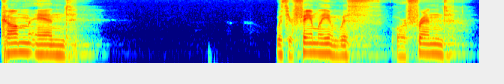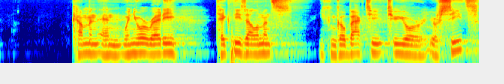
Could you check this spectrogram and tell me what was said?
Come and with your family and with or a friend. Come and, and when you're ready, take these elements. You can go back to, to your, your seats.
